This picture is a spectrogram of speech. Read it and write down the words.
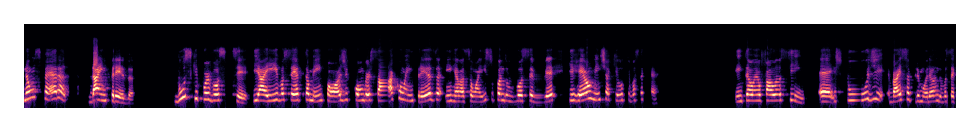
Não espera da empresa, busque por você. E aí você também pode conversar com a empresa em relação a isso quando você vê que realmente é aquilo que você quer. Então eu falo assim, é, estude, vai se aprimorando, você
